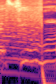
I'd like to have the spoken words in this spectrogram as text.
If you want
